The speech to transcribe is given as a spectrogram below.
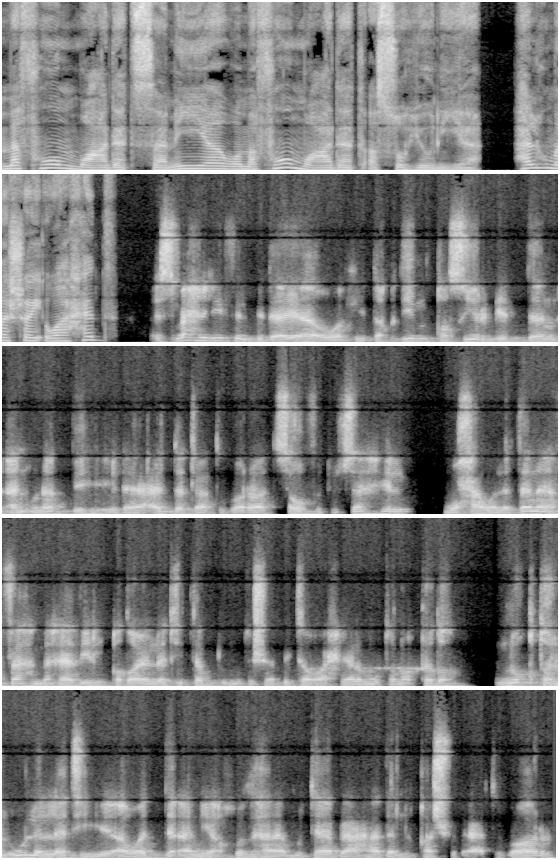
مفهوم معاداة السامية ومفهوم معاداة الصهيونية، هل هما شيء واحد؟ اسمح لي في البداية وفي تقديم قصير جدا أن أنبه إلى عدة اعتبارات سوف تسهل محاولتنا فهم هذه القضايا التي تبدو متشابكة وأحيانا متناقضة. النقطة الأولى التي أود أن يأخذها متابع هذا النقاش في الاعتبار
